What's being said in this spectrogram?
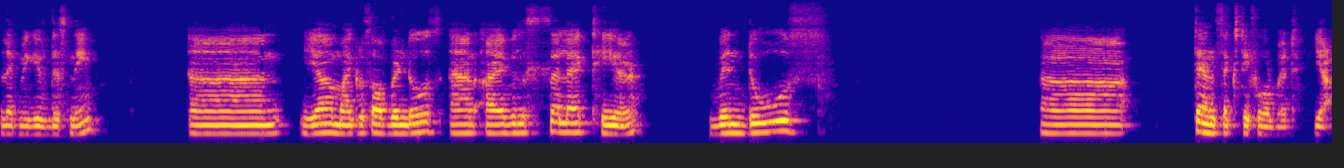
let me give this name. And yeah Microsoft Windows. And I will select here Windows uh, 1064 bit. Yeah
